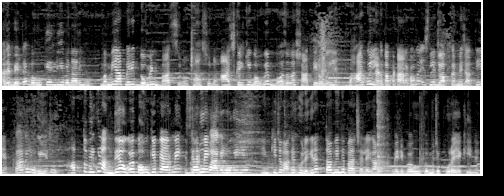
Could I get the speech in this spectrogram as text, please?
अरे बेटा बहू के लिए बना रही हूँ। मम्मी आप मेरी दो मिनट बात सुनो। हाँ सुना। आजकल की बहुएँ बहुत ज़्यादा शातिर हो गई हैं। बाहर कोई लड़का पटा रखा होगा इसलिए जॉब करने जाती है। पागल हो गई है तू। आप तो बिल्कुल अंधे हो गए बहू के प्यार में इस घर में। पागल हो गई है। इनकी जब आँखें खुलेगी ना तब इन्हें पता चलेगा। मेरी बहू पे मुझे पूरा यकीन है।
